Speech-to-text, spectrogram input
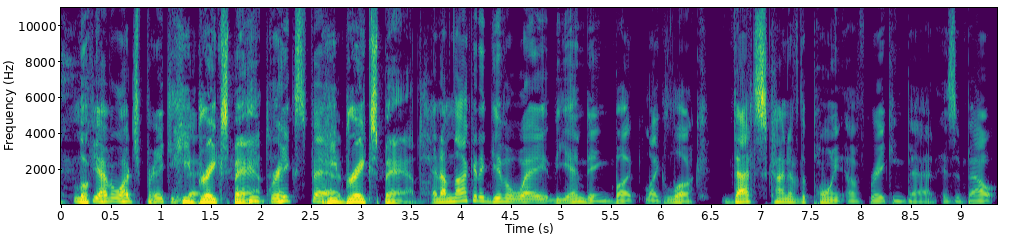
look, if you haven't watched Breaking he Bad. breaks bad. He breaks bad. He breaks bad. And I'm not going to give away the ending, but like look, that's kind of the point of Breaking Bad is about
